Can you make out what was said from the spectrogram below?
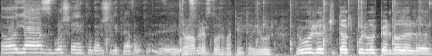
To ja zgłoszę jako naruszenie prawa. Yy, Dobra, kurwa, ty to już. Już ci tak kurwa pierdolę, że...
